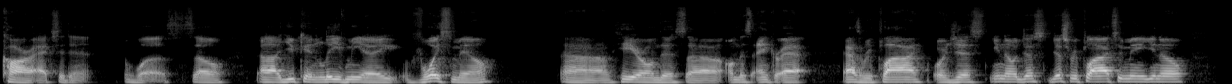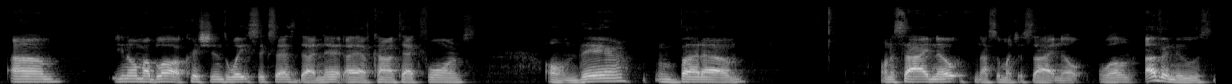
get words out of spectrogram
car accident was. So uh, you can leave me a voicemail uh, here on this uh, on this Anchor app as a reply, or just you know just just reply to me. You know, um, you know my blog christiansweightsuccess.net. I have contact forms on there. But um, on a side note, not so much a side note. Well, in other news,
